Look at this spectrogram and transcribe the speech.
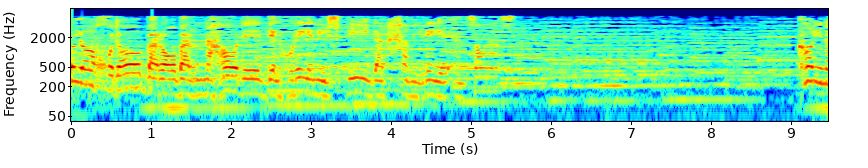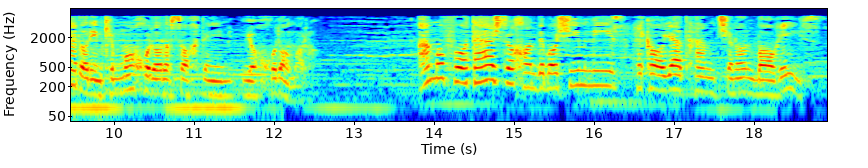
آیا خدا برابر نهاد دلهوره نیستی در خمیره انسان است؟ کاری نداریم که ما خدا را ساختیم یا خدا ما را. اما فاتحش را خوانده باشیم نیز حکایت همچنان باقی است.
